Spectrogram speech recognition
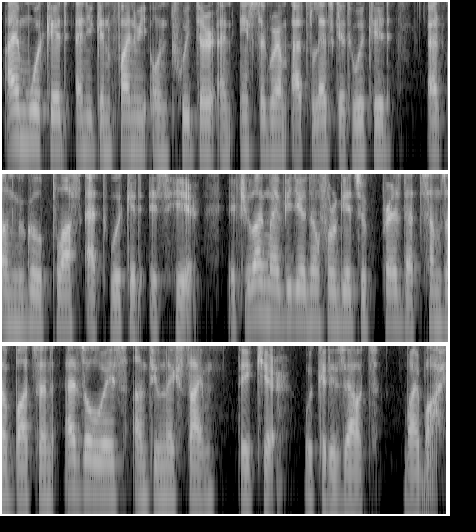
I am Wicked and you can find me on Twitter and Instagram at Let's Get Wicked and on Google Plus at Wicked is here. If you like my video, don't forget to press that thumbs up button. As always, until next time, take care. Wicked is out. Bye bye.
